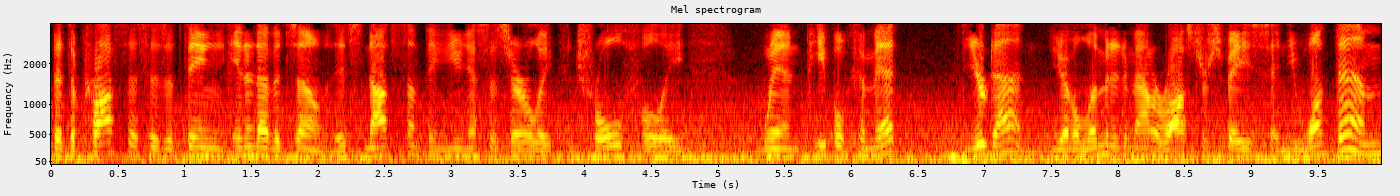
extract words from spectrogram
that the process is a thing in and of its own. It's not something you necessarily control fully. When people commit you're done. You have a limited amount of roster space and you want them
